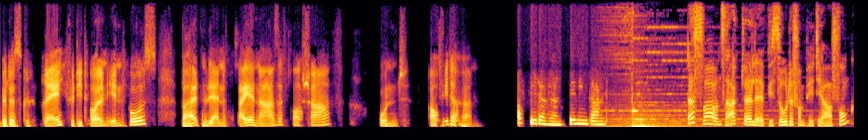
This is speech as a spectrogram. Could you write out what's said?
für das Gespräch, für die tollen Infos. Behalten Sie eine freie Nase, Frau Scharf und auf Wiederhören. Auf Wiederhören. Vielen Dank. Das war unsere aktuelle Episode vom PTA Funk,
